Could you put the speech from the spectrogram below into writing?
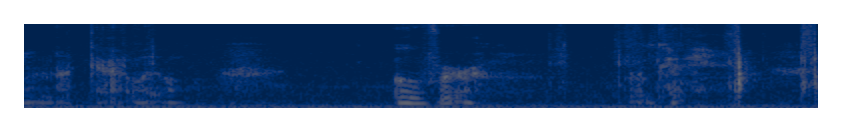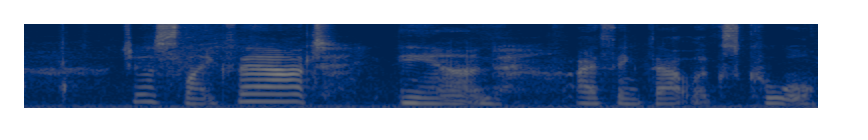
I got a little over. Okay. Just like that. And I think that looks cool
